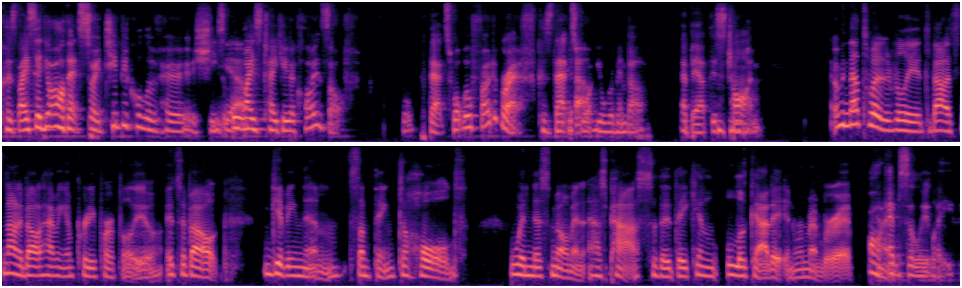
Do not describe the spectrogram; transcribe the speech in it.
because they said, Oh, that's so typical of her. She's yeah. always taking her clothes off. Well, that's what we'll photograph because that's yeah. what you'll remember about this mm-hmm. time. I mean, that's what it really it's about. It's not about having a pretty portfolio. It's about giving them something to hold when this moment has passed so that they can look at it and remember it. Oh, absolutely.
